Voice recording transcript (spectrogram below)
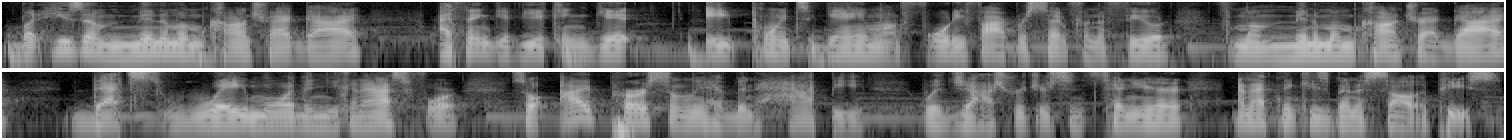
but he's a minimum contract guy. I think if you can get eight points a game on 45% from the field from a minimum contract guy, that's way more than you can ask for. So I personally have been happy with Josh Richardson's tenure, here, and I think he's been a solid piece.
